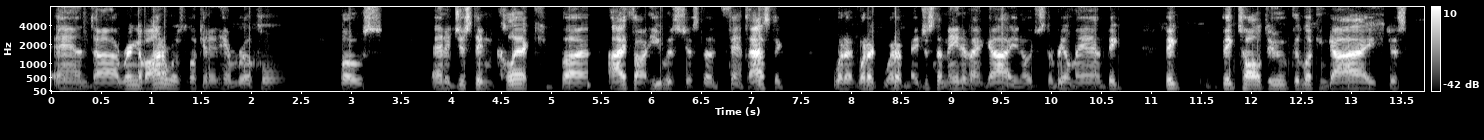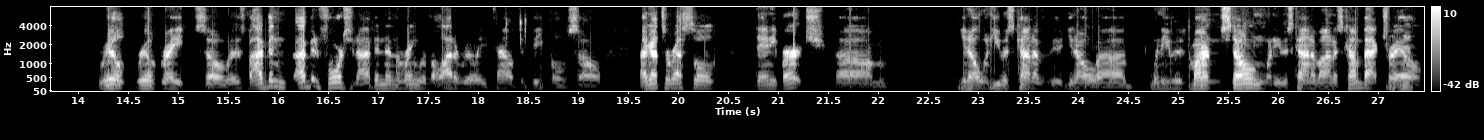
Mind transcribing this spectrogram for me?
And uh, Ring of Honor was looking at him real close, and it just didn't click. But I thought he was just a fantastic, what a what a what a just a main event guy. You know, just a real man, big, big, big, tall dude, good looking guy, just real, real great. So was, I've been I've been fortunate. I've been in the ring with a lot of really talented people. So I got to wrestle Danny Burch. Um, you know, when he was kind of, you know, uh, when he was Martin Stone, when he was kind of on his comeback trail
